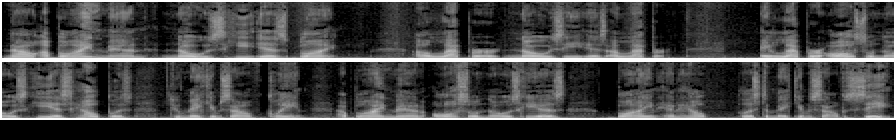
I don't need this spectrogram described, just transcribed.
Now, a blind man knows he is blind. A leper knows he is a leper. A leper also knows he is helpless to make himself clean. A blind man also knows he is blind and helpless to make himself see.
